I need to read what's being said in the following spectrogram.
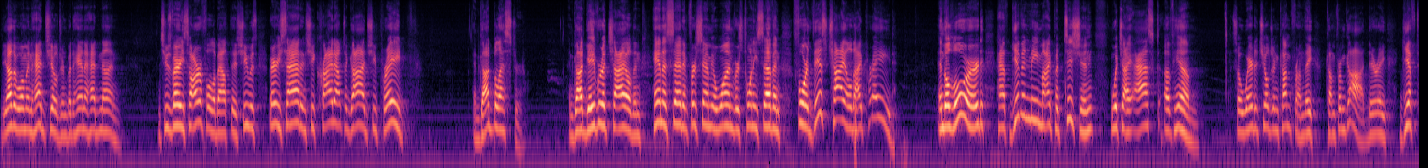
The other woman had children, but Hannah had none. And she was very sorrowful about this. She was very sad and she cried out to God. She prayed. And God blessed her. And God gave her a child. And Hannah said in 1 Samuel 1, verse 27, For this child I prayed. And the Lord hath given me my petition which I asked of him. So, where do children come from? They come from God. They're a gift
